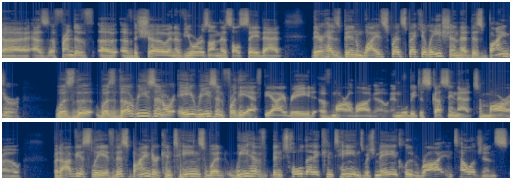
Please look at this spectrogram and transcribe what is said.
uh, as a friend of uh, of the show and of yours on this, I'll say that there has been widespread speculation that this binder was the was the reason or a reason for the FBI raid of Mar-a-Lago, and we'll be discussing that tomorrow. But obviously, if this binder contains what we have been told that it contains, which may include raw intelligence,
